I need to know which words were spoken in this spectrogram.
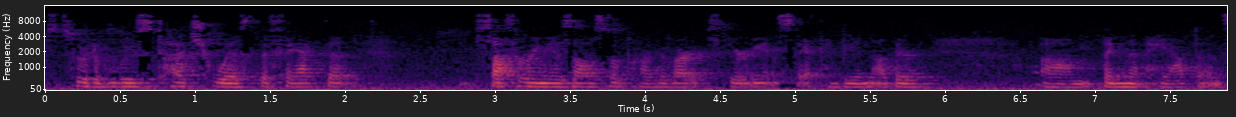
sort of lose touch with the fact that suffering is also part of our experience. That can be another um, thing that happens.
